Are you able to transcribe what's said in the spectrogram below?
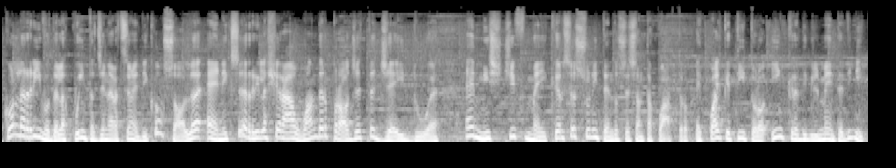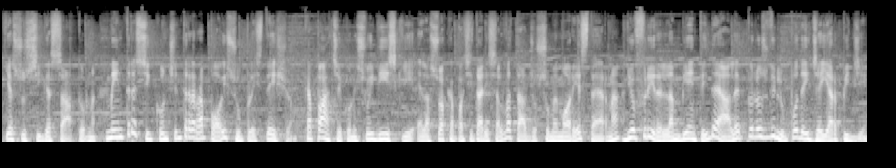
Con l'arrivo della quinta generazione di console, Enix rilascerà Wonder Project J2 è Mischief Makers su Nintendo 64 e qualche titolo incredibilmente di nicchia su Sega Saturn, mentre si concentrerà poi su PlayStation, capace con i suoi dischi e la sua capacità di salvataggio su memoria esterna di offrire l'ambiente ideale per lo sviluppo dei JRPG.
